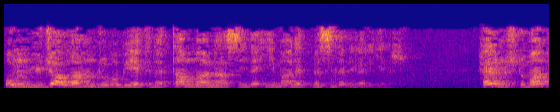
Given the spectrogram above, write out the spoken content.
onun Yüce Allah'ın rububiyetine tam manasıyla iman etmesinden ileri gelir. Her Müslüman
